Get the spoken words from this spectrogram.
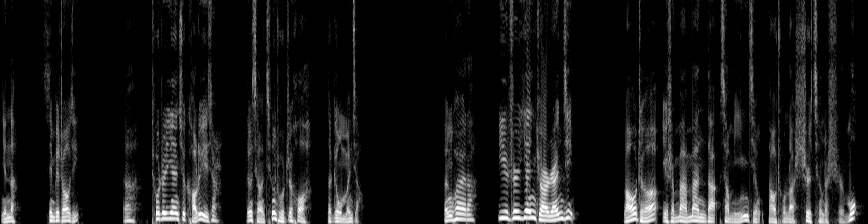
您呢，先别着急，啊，抽支烟去考虑一下，等想清楚之后啊，再跟我们讲。很快的一支烟卷燃尽，老者也是慢慢的向民警道出了事情的始末。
